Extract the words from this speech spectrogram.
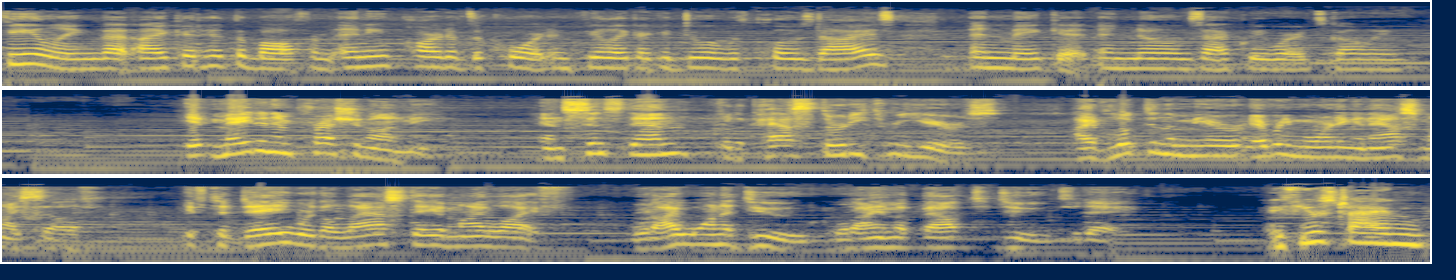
feeling that I could hit the ball from any part of the court and feel like I could do it with closed eyes and make it and know exactly where it's going. It made an impression on me. And since then, for the past 33 years, I've looked in the mirror every morning and asked myself, if today were the last day of my life, would I want to do what I am about to do today? If you try and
